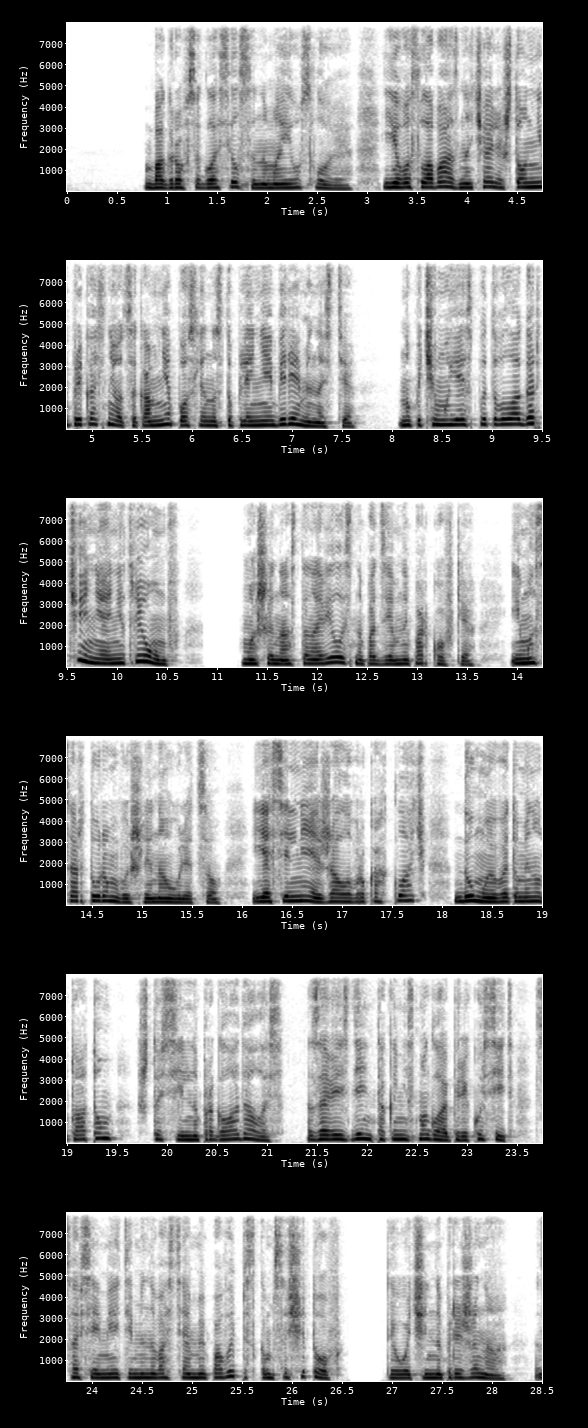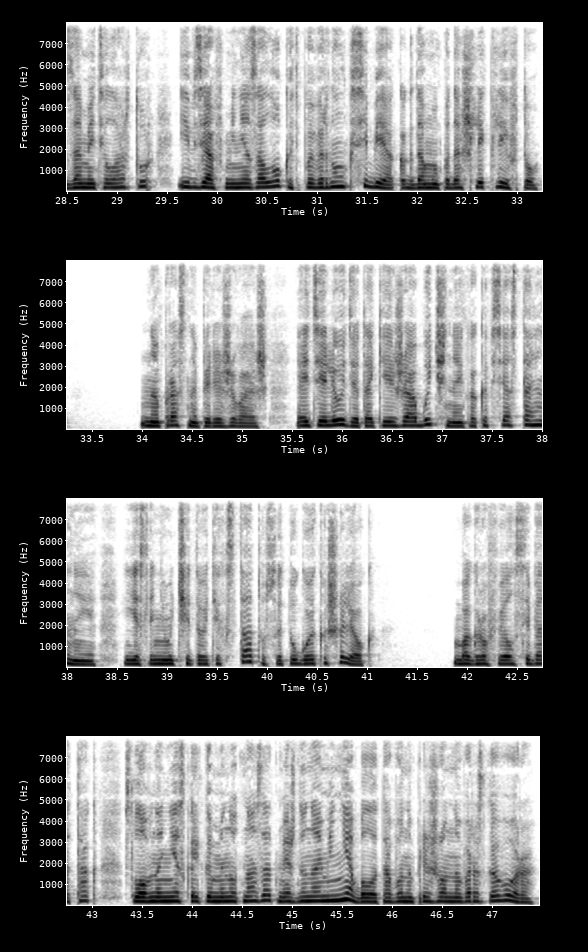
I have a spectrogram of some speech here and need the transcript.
Багров согласился на мои условия. Его слова означали, что он не прикоснется ко мне после наступления беременности. Но почему я испытывала огорчение, а не триумф? Машина остановилась на подземной парковке, и мы с Артуром вышли на улицу. Я сильнее сжала в руках клатч, думаю в эту минуту о том, что сильно проголодалась. За весь день так и не смогла перекусить со всеми этими новостями по выпискам со счетов. «Ты очень напряжена», — заметил Артур и, взяв меня за локоть, повернул к себе, когда мы подошли к лифту. «Напрасно переживаешь. Эти люди такие же обычные, как и все остальные, если не учитывать их статус и тугой кошелек. Багров вел себя так, словно несколько минут назад между нами не было того напряженного разговора.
